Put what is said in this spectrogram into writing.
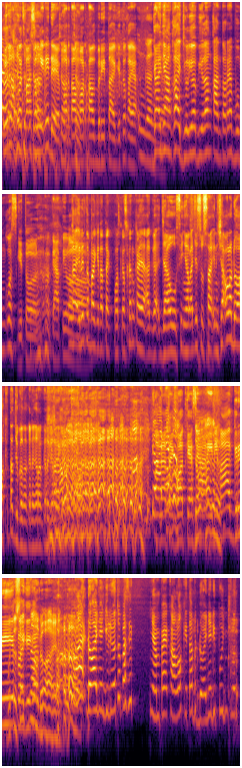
Lu takut masuk ini deh, portal-portal berita gitu kayak Enggak, Gak enggak. nyangka Julio bilang kantornya bungkus gitu. Hati-hati loh. Enggak, ini tempat kita tag podcast kan kayak agak jauh. Sinyal aja susah. Insya Allah doa kita juga gak kedengeran-kedengeran amat. Mana Doanya tag tuh, podcastnya hari ini maghrib lagi kan. doa ya. doa, doanya Julio tuh pasti nyampe kalau kita berdoanya di punclut.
